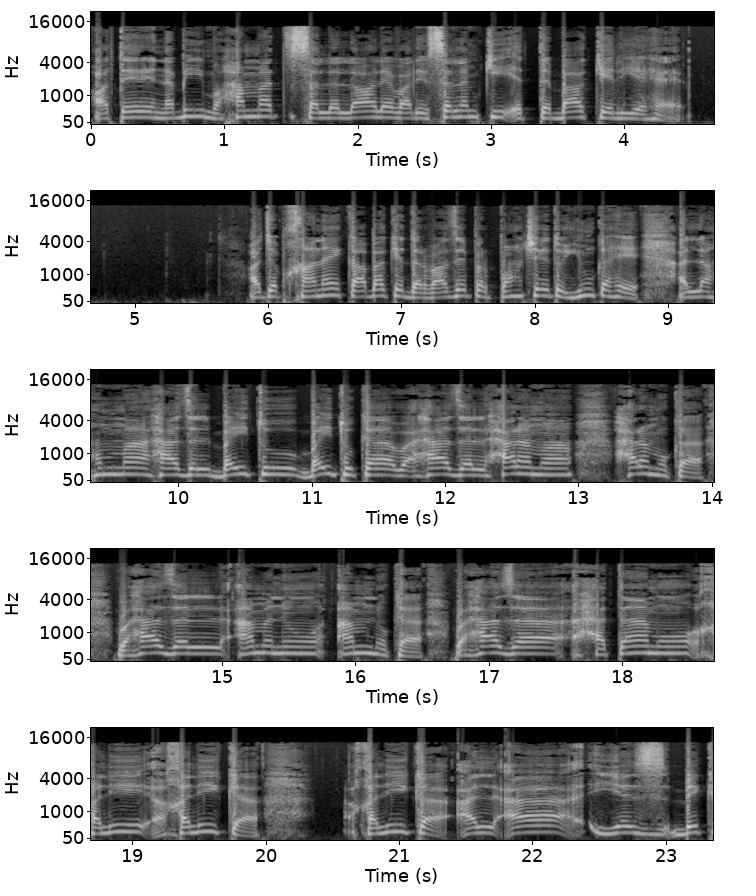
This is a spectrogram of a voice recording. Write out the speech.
اور تیرے نبی محمد صلی اللہ علیہ وسلم کی اتباع کے لیے ہے۔ اور جب خانہ کعبہ کے دروازے پر پہنچے تو یوں کہے اللہ حاض البیت بیت کا و حاض الحرم حرم کا و حاض امن امن کا و حاض حتام خلی خلی کا خلیق العز بک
